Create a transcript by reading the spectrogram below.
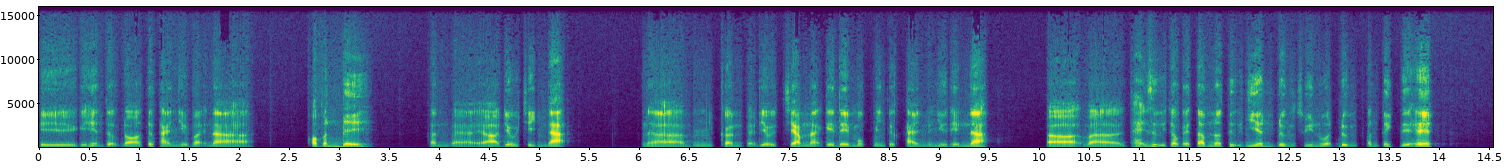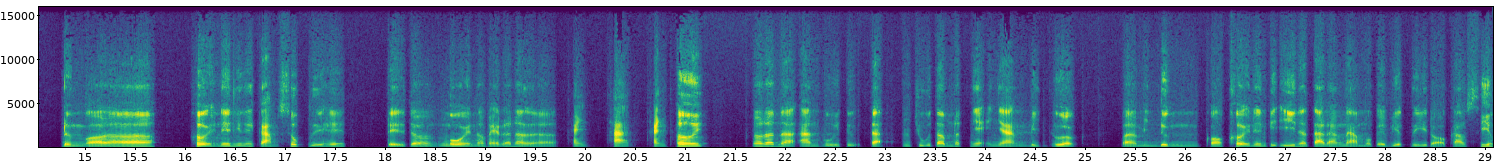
Thì cái hiện tượng đó thực hành như vậy là có vấn đề cần phải uh, điều chỉnh lại. Là cần phải điều xem lại cái đề mục mình thực hành nó như thế nào. À, và hãy giữ cho cái tâm nó tự nhiên đừng suy luận đừng phân tích gì hết. Đừng có khởi lên những cái cảm xúc gì hết để cho ngồi nó phải rất là thành thản thành thơi nó rất là an vui, tự tại. Mình chú tâm rất nhẹ nhàng, bình thường. Và mình đừng có khởi lên cái ý là ta đang làm một cái việc gì đó cao siêu,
